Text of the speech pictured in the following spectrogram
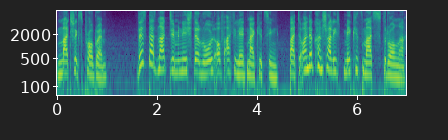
matrix program. This does not diminish the role of affiliate marketing, but on the contrary, make it much stronger.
